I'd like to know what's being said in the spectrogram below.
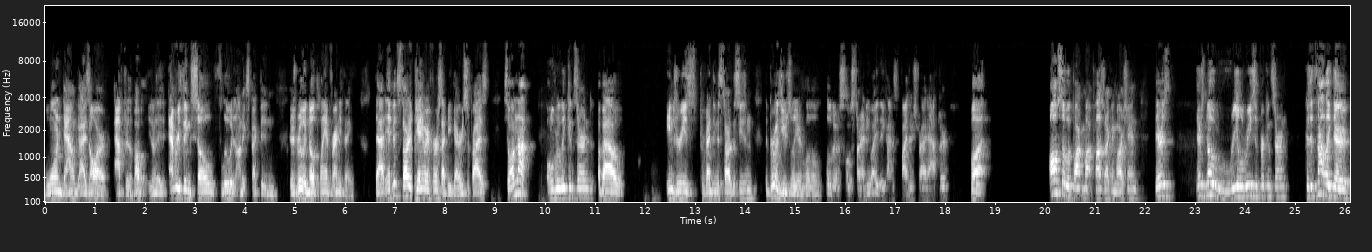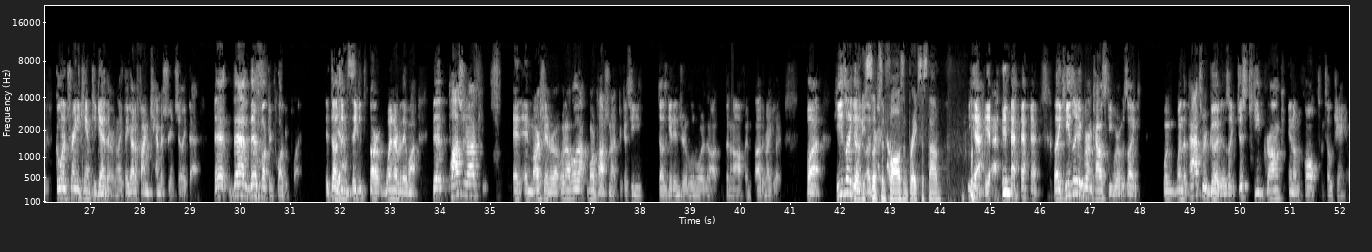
worn down guys are after the bubble. You know, everything's so fluid and unexpected and there's really no plan for anything that if it started January 1st, I'd be very surprised. So I'm not overly concerned about injuries preventing the start of the season. The Bruins usually are a little, little bit of a slow start anyway. They kind of find their stride after. But also with Pastrnak and Marchand, there's there's no real reason for concern because it's not like they're going to training camp together and like they got to find chemistry and shit like that. They're, they're, they're fucking plug and play. It doesn't. Yes. They can start whenever they want. The Pastrnak and, and Marchand, well, not more Pastrnak because he does get injured a little more than than often, uh, than regular. But he's like yeah, a, he a slips and falls and breaks his thumb. yeah, yeah, yeah. like he's like a Gronkowski, where it was like when when the Pats were good, it was like just keep Gronk in a vault until January,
